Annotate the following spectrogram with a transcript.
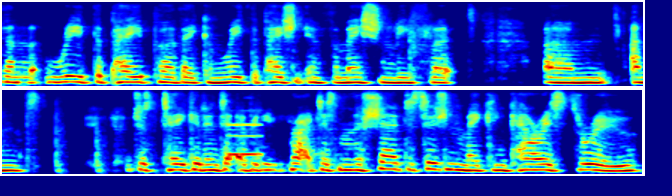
can read the paper, they can read the patient information leaflet, um, and just take it into everyday practice. And the shared decision making carries through.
